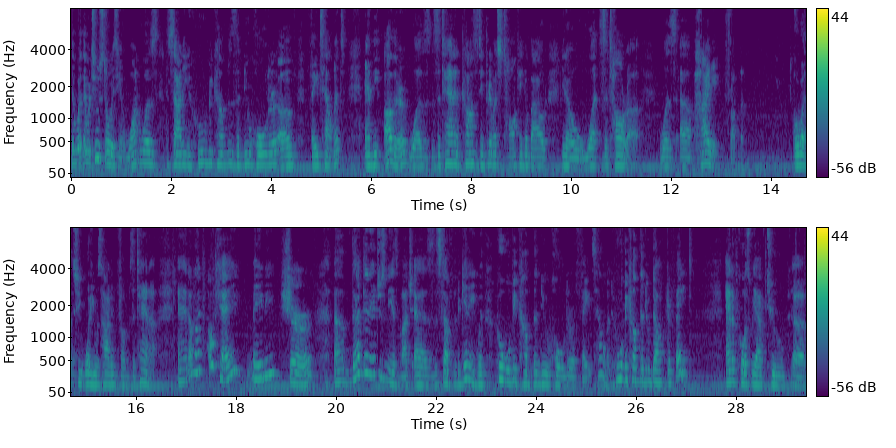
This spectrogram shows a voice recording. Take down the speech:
there were there were two stories here. One was deciding who becomes the new holder of Fate's helmet, and the other was Zatanna and Constantine pretty much talking about you know what Zatara was um, hiding from them, or what she what he was hiding from Zatanna, And I'm like, okay, maybe, sure. Um, that didn't interest me as much as the stuff at the beginning with who will become the new holder of Fate's helmet, who will become the new Doctor Fate, and of course we have two um,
